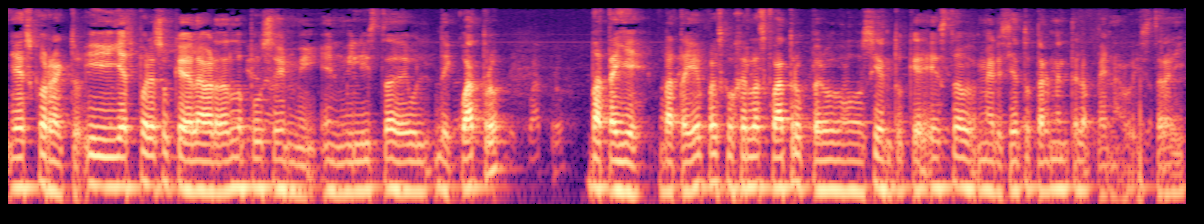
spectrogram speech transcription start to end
Es correcto. Y es por eso que la verdad lo puse en mi, en mi lista de, de cuatro. Batallé, batallé para escoger las cuatro, pero siento que esto merecía totalmente la pena estar ahí.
